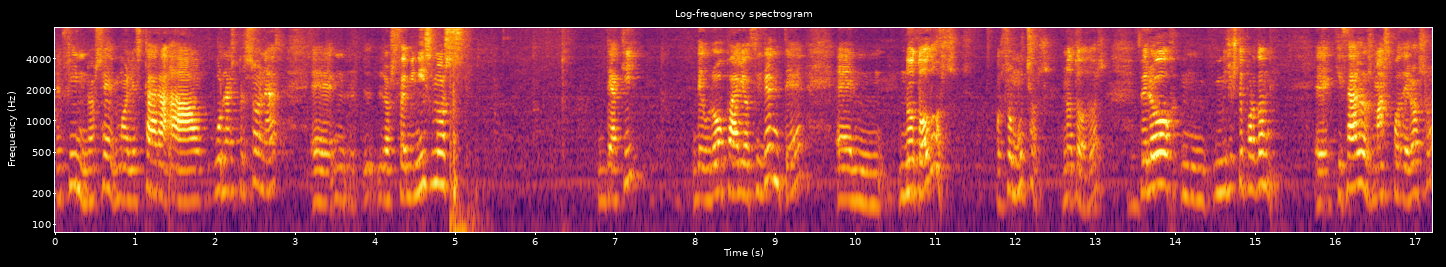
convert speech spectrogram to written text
en fin, no sé, molestar a, a algunas personas, eh, los feminismos de aquí, de Europa y Occidente, eh, no todos, pues son muchos, no todos, pero mm, mire usted por dónde. Eh, quizá los más poderosos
